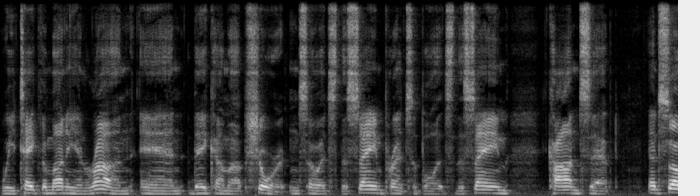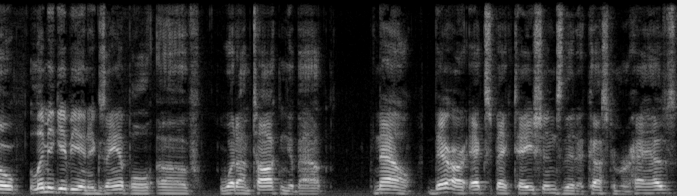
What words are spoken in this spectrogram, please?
we take the money and run and they come up short. And so it's the same principle, it's the same concept. And so let me give you an example of what I'm talking about. Now, there are expectations that a customer has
